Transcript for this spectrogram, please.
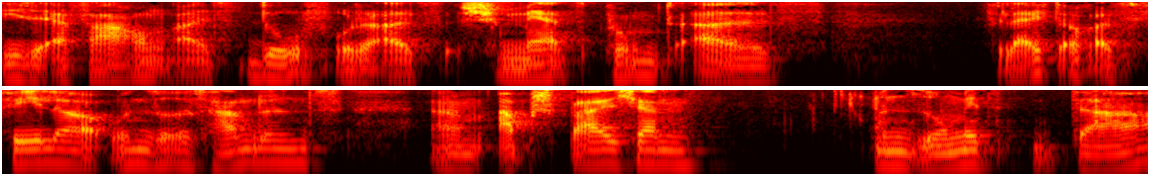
diese Erfahrung als doof oder als Schmerzpunkt, als vielleicht auch als Fehler unseres Handelns ähm, abspeichern und somit da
